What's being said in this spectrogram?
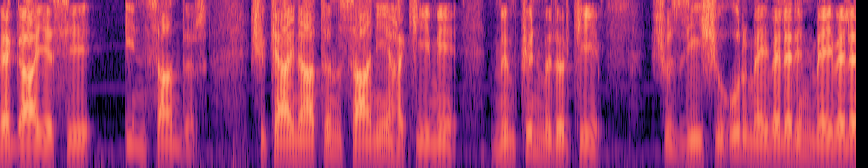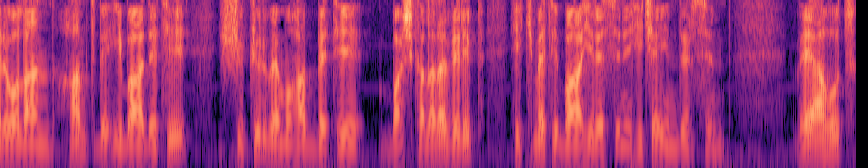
ve gayesi insandır. Şu kainatın sani hakimi mümkün müdür ki şu zişuur meyvelerin meyveleri olan hamd ve ibadeti, şükür ve muhabbeti başkalara verip hikmet-i bahiresini hiçe indirsin. Veyahut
